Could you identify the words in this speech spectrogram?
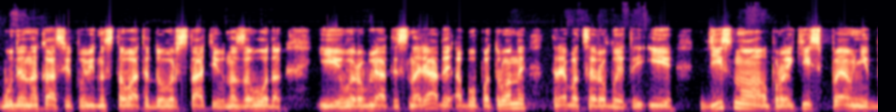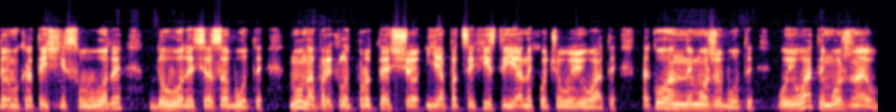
Буде наказ відповідно ставати до верстатів на заводах і виробляти снаряди або патрони. Треба це робити. І дійсно про якісь певні демократичні свободи доводиться забути. Ну, наприклад, про те, що я пацифіст і я не хочу воювати. Такого не може бути. Воювати можна,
